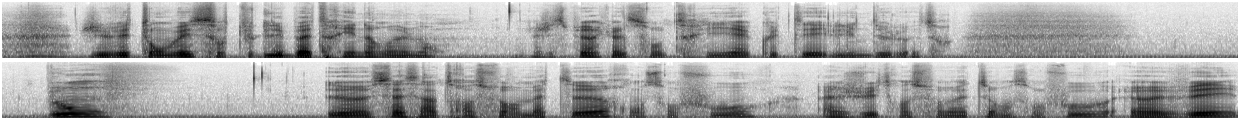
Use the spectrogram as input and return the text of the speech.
je vais tomber sur toutes les batteries normalement. J'espère qu'elles sont triées à côté l'une de l'autre. Bon, euh, ça c'est un transformateur, on s'en fout. HV transformateur, on s'en fout. V,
